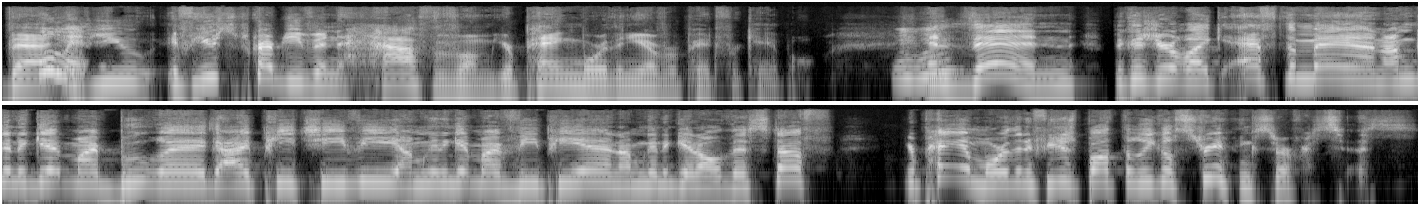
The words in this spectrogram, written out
that if you if you subscribe to even half of them, you're paying more than you ever paid for cable. Mhm. And then because you're like, F the man, I'm gonna get my bootleg IPTV, I'm gonna get my VPN, I'm gonna get all this stuff. You're paying more than if you just bought the legal streaming services.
